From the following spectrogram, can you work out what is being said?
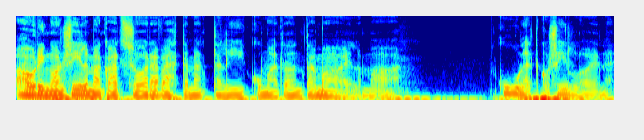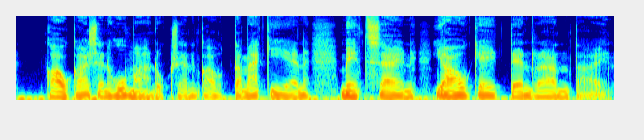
Auringon silmä katsoo rävähtämättä liikkumatonta maailmaa. Kuuletko silloin kaukaisen humahduksen kautta mäkien, metsäin ja aukeitten rantain?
